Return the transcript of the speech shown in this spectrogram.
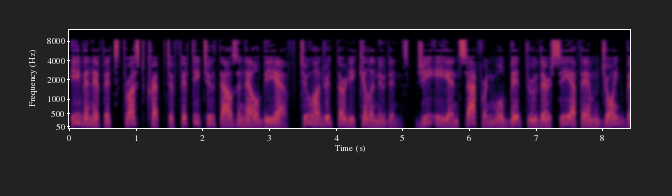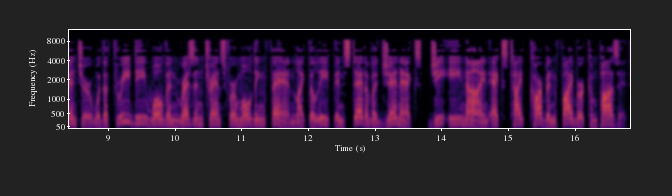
Even if its thrust crept to 52,000 lbf 230 kilonewtons, GE and Safran will bid through their CFM joint venture with a 3D woven resin transfer molding fan like the LEAP instead of a GEnx, GE9X type carbon fiber composite.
